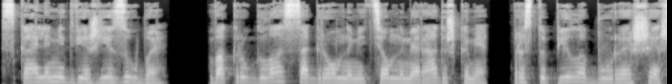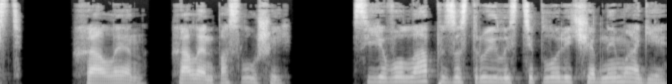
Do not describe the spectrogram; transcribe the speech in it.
скаля медвежьи зубы. Вокруг глаз с огромными темными радужками проступила бурая шерсть. Хален, Хален, послушай. С его лап заструилось тепло лечебной магии.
